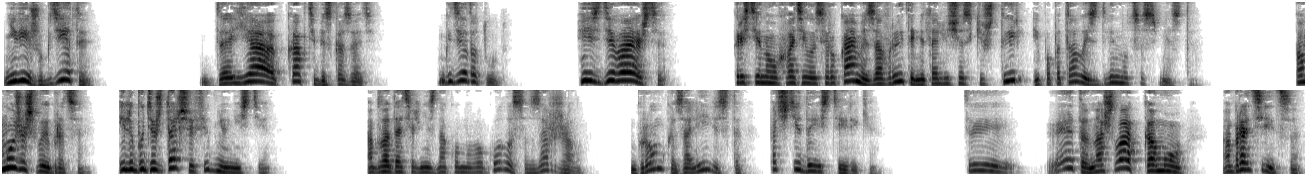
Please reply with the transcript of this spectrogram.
Не вижу, где ты? Да я, как тебе сказать? Где-то тут. Издеваешься? Кристина ухватилась руками за врытый металлический штырь и попыталась сдвинуться с места. Поможешь выбраться? Или будешь дальше фигню нести?» Обладатель незнакомого голоса заржал. Громко, заливисто, почти до истерики. «Ты это нашла к кому обратиться?»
